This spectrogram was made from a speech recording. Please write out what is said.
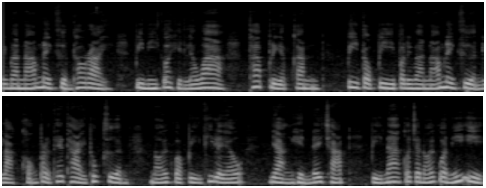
ริมาณน้ำในเขื่อนเท่าไหร่ ปีนี้ก็เห็นแล้วว่า ถ้าเปรียบกัน ปีต่อปีปริมาณน้ำในเขื่อนหลักของประเทศไทยทุกเขื่อนน้อยกว่าปีที่แล้ว อย่างเห็นได้ชัด ปีหน้าก็จะน้อยกว่านี้อีก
